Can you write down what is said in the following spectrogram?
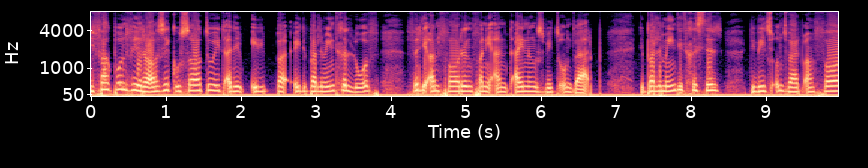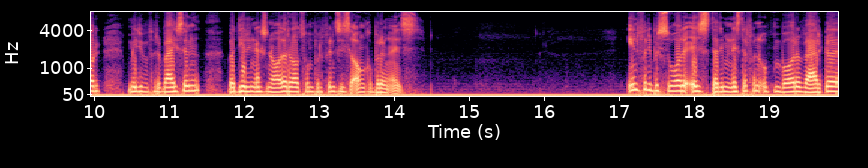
Die vakbond Federatie Kosato het uit die, uit, die, uit die parlement geloof vir die aanvaarding van die uiteindingswetsontwerp. Die parlement het gister die wetsontwerp aanvaar met die verwijsing wat dier die Nationale Raad van Provincies aangebring is. Een van die besware is dat die minister van openbare werke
